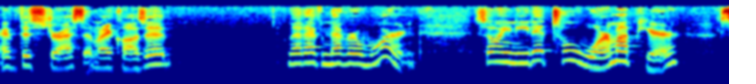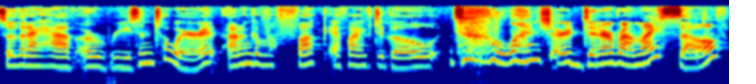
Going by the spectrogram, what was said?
I have this dress in my closet that I've never worn. So I need it to warm up here so that I have a reason to wear it. I don't give a fuck if I have to go to lunch or dinner by myself.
